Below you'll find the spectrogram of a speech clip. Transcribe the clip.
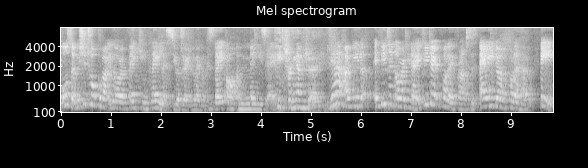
Also, we should talk about your um, baking playlists you're doing at the moment because they are amazing. Featuring MJ. Yeah, I mean, if you didn't already know, if you don't follow Frances, A, go and follow her, B,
